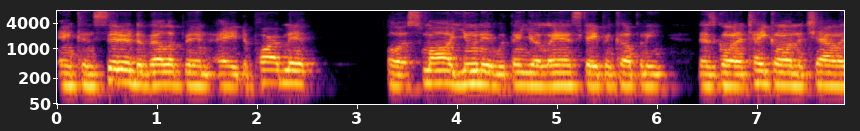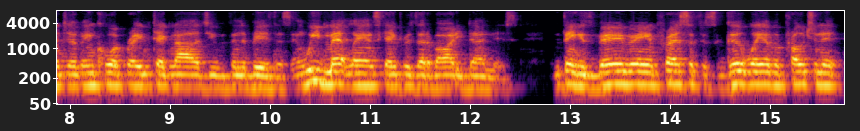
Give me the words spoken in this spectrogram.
and consider developing a department or a small unit within your landscaping company that's going to take on the challenge of incorporating technology within the business. And we've met landscapers that have already done this. We think it's very, very impressive. It's a good way of approaching it,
